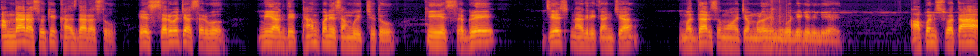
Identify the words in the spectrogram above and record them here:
आमदार असो की खासदार असो हे सर्वच्या सर्व मी अगदी ठामपणे सांगू इच्छितो की हे सगळे ज्येष्ठ नागरिकांच्या मतदारसमूहाच्यामुळं हे निवडले गेलेली आहेत. आपण स्वतः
